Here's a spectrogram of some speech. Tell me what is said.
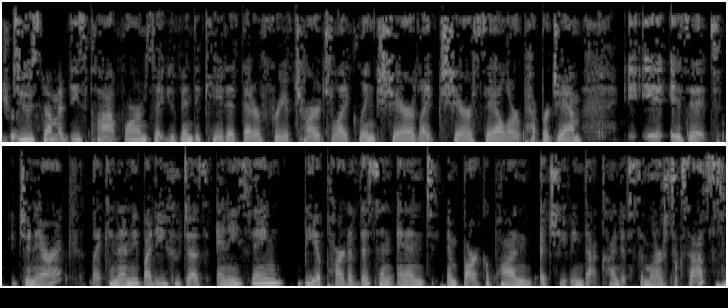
Sure. do some of these platforms that you've indicated that are free of charge like LinkShare, like ShareSale or PepperJam, is it generic? Like can anybody who does anything be a part of this and, and embark upon achieving that kind of similar success?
